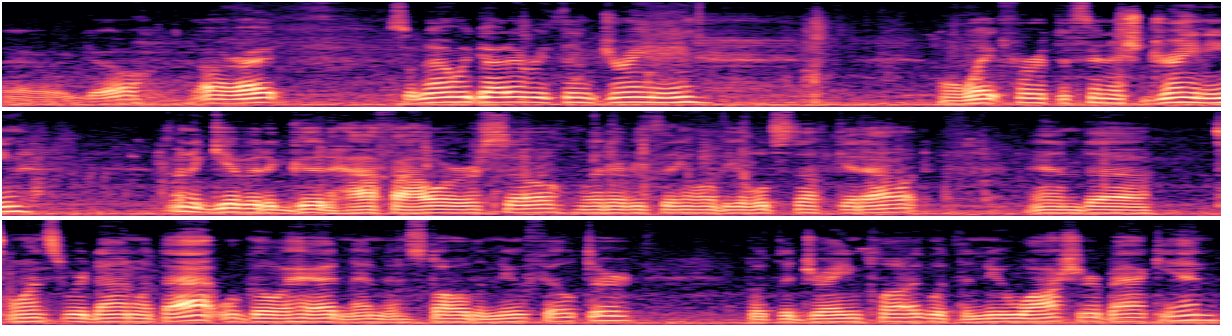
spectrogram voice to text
There we go. All right. So now we got everything draining. We'll wait for it to finish draining. I'm gonna give it a good half hour or so. Let everything, all the old stuff get out. And uh, once we're done with that, we'll go ahead and install the new filter, put the drain plug with the new washer back in,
